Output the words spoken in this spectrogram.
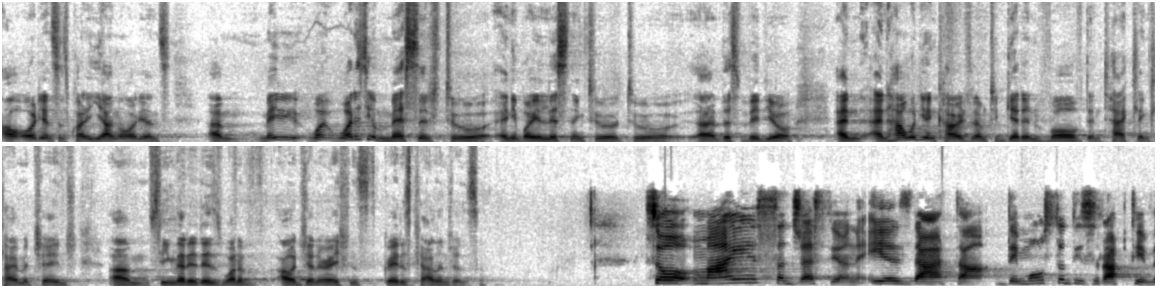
our audience is quite a young audience. Um, maybe what, what is your message to anybody listening to, to uh, this video? And, and how would you encourage them to get involved in tackling climate change, um, seeing that it is one of our generation's greatest challenges? So my suggestion is that uh, the most disruptive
